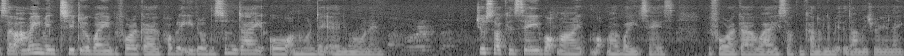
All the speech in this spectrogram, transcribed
so I'm aiming to do a weigh-in before I go, probably either on the Sunday or on the Monday early morning, just so I can see what my what my weight is before I go away, so I can kind of limit the damage really.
